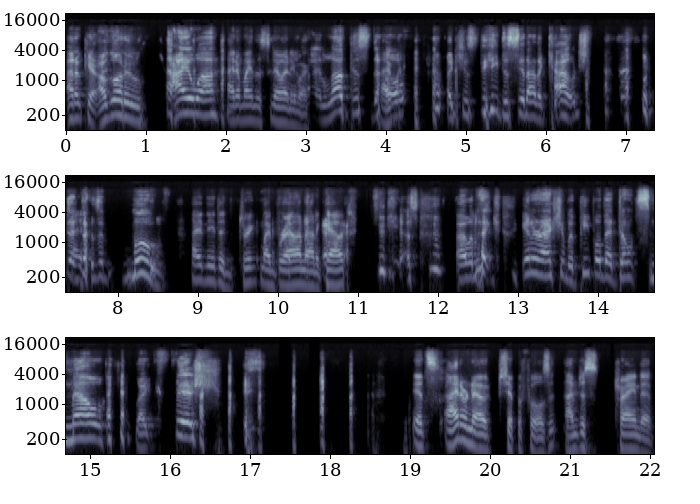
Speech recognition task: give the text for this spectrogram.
I don't care. I'll go to Iowa. I don't mind the snow anymore. I love the snow. I just need to sit on a couch that doesn't move. I need to drink my brown on a couch. Yes, I would like interaction with people that don't smell like fish. It's I don't know, ship of fools. I'm just trying to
